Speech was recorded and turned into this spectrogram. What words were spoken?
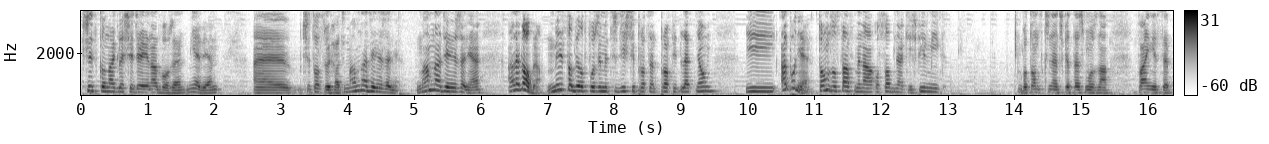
Wszystko nagle się dzieje na dworze. Nie wiem, e, czy to słychać. Mam nadzieję, że nie. Mam nadzieję, że nie. Ale dobra, my sobie otworzymy 30% profit letnią i albo nie. Tą zostawmy na osobny jakiś filmik, bo tą skrzyneczkę też można fajnie sobie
